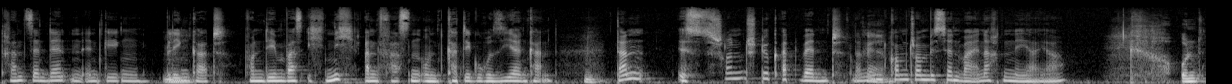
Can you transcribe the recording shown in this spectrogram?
Transzendenten entgegenblinkert, Mhm. von dem, was ich nicht anfassen und kategorisieren kann, Mhm. dann ist schon ein Stück Advent. Dann Okay. kommt schon ein bisschen Weihnachten näher, ja. Und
